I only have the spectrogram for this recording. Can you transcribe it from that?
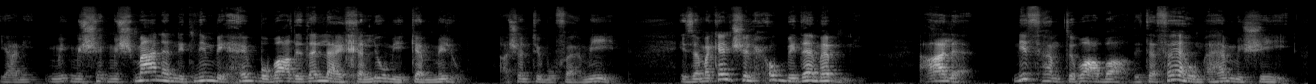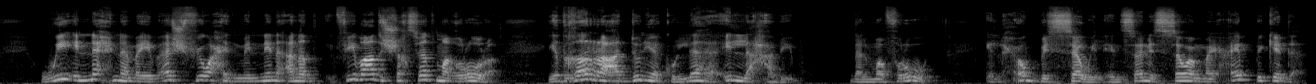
يعني مش مش معنى إن اتنين بيحبوا بعض ده اللي هيخليهم يكملوا عشان تبقوا فاهمين. إذا ما كانش الحب ده مبني على نفهم طباع بعض تفاهم أهم شيء وإن إحنا ما يبقاش في واحد مننا أنا في بعض الشخصيات مغرورة يتغرى على الدنيا كلها إلا حبيبه. ده المفروض. الحب السوي الإنسان السوي ما يحب كده.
